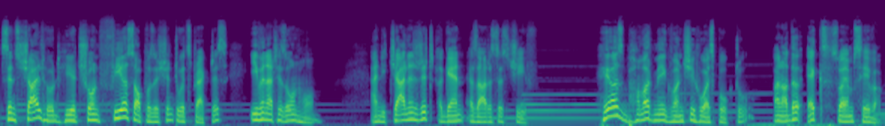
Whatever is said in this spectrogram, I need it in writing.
Since childhood, he had shown fierce opposition to its practice, even at his own home. And he challenged it again as RSS chief. Here's Bhanwar Meghwanshi, who I spoke to, another ex Swayam Sevak,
